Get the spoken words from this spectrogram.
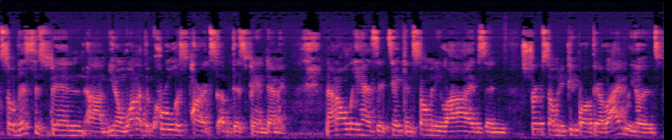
So this has been, um, you know, one of the cruelest parts of this pandemic. Not only has it taken so many lives and stripped so many people of their livelihoods,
